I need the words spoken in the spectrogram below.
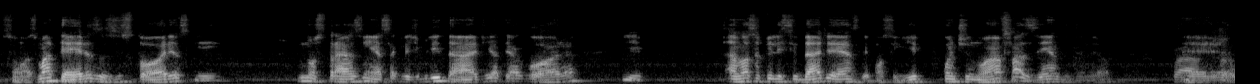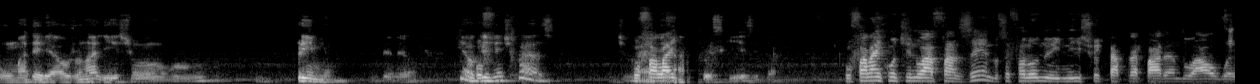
São as matérias, as histórias que nos trazem essa credibilidade até agora e a nossa felicidade é essa, de conseguir continuar fazendo, entendeu? claro, é, um material jornalístico premium, entendeu? Que é o que a gente faz. A gente Vou falar em pesquisa e tal. Por falar em continuar fazendo, você falou no início que está preparando algo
